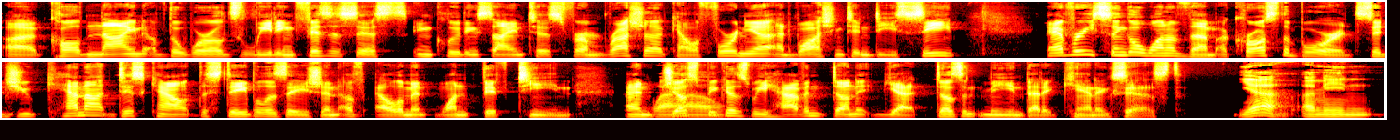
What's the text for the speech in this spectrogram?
uh, called nine of the world's leading physicists, including scientists from Russia, California, and Washington, D.C. Every single one of them across the board said you cannot discount the stabilization of element 115. And just because we haven't done it yet doesn't mean that it can't exist. Yeah, I mean,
